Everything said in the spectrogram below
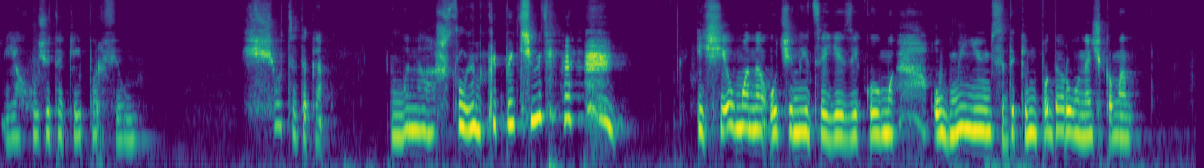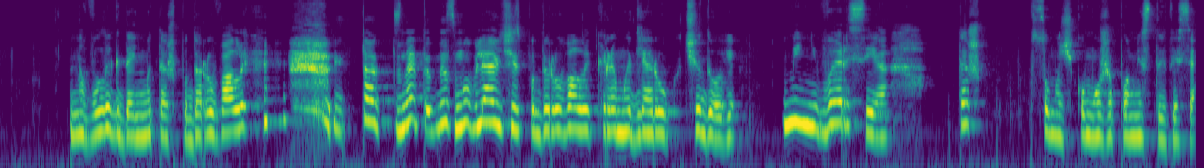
Я хочу такий парфюм. Що це таке? У мене аж слинки течуть. І ще в мене учениця є, з якою ми обмінюємося такими подаруночками. На Великдень ми теж подарували. Так, знаєте, не змовляючись, подарували креми для рук. Чудові. Міні-версія теж в сумочку може поміститися.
